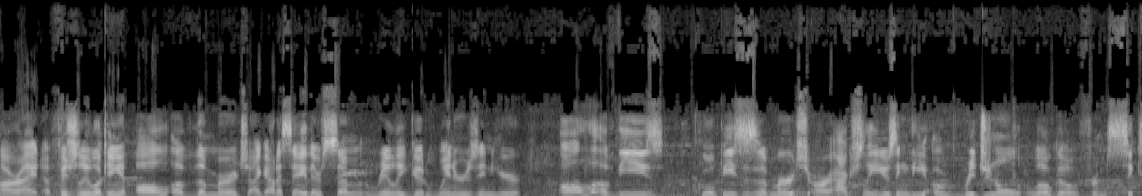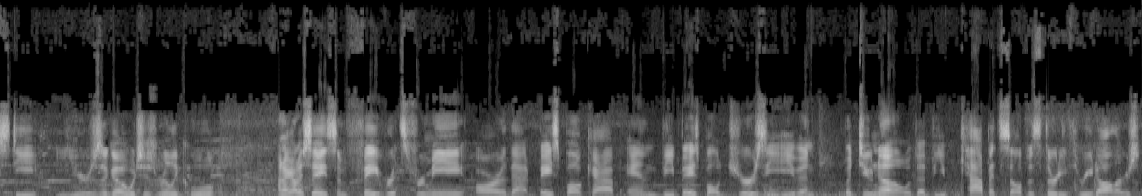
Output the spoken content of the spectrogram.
All right, officially looking at all of the merch. I gotta say, there's some really good winners in here. All of these cool pieces of merch are actually using the original logo from 60 years ago, which is really cool. And I gotta say, some favorites for me are that baseball cap and the baseball jersey even. But do know that the cap itself is $33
